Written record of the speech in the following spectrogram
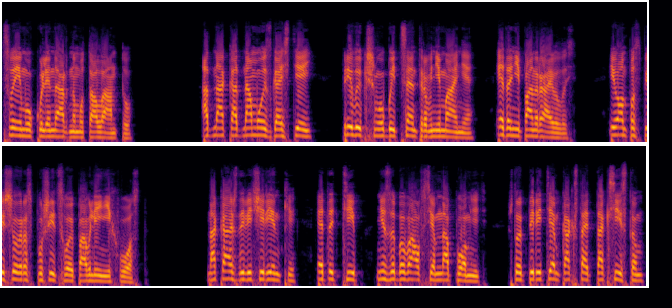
своему кулинарному таланту. Однако одному из гостей, привыкшему быть центром внимания, это не понравилось, и он поспешил распушить свой павлиний хвост. На каждой вечеринке этот тип не забывал всем напомнить, что перед тем, как стать таксистом,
